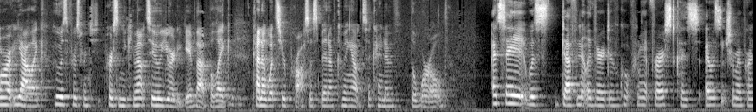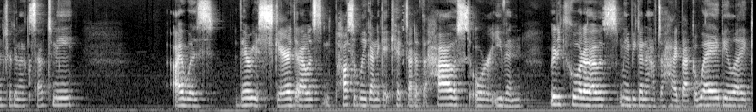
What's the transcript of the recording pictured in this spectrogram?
Or yeah, like who was the first person you came out to? You already gave that, but like kind of what's your process been of coming out to kind of the world? I'd say it was definitely very difficult for me at first because I wasn't sure my parents were going to accept me. I was very scared that I was possibly going to get kicked out of the house or even ridiculed. I was maybe going to have to hide back away, be like,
